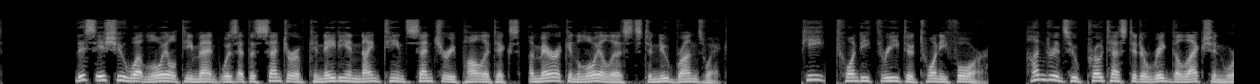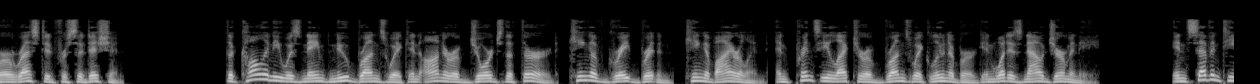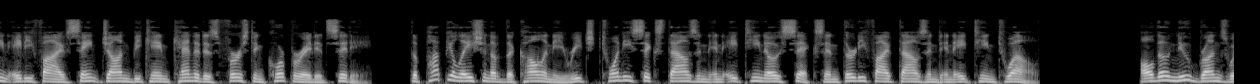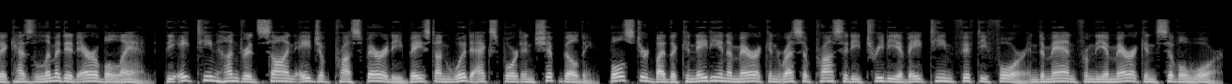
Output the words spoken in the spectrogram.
This issue what loyalty meant was at the centre of Canadian 19th-century politics, American Loyalists to New Brunswick. p. 23–24. Hundreds who protested a rigged election were arrested for sedition. The colony was named New Brunswick in honour of George III, King of Great Britain, King of Ireland, and Prince-Elector of Brunswick-Lüneburg in what is now Germany. In 1785 St. John became Canada's first incorporated city. The population of the colony reached 26,000 in 1806 and 35,000 in 1812. Although New Brunswick has limited arable land, the 1800s saw an age of prosperity based on wood export and shipbuilding, bolstered by the Canadian-American Reciprocity Treaty of 1854 and demand from the American Civil War.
